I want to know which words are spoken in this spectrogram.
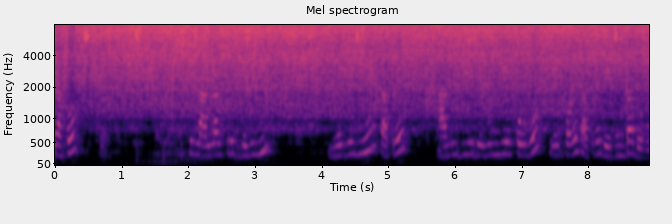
দেখো একটু লাল লাল করে ভেজে নিই। ভেজে নিয়ে তারপরে আলু দিয়ে, বেগুন দিয়ে করব। এরপরে তারপরে বেগুনটা দেবো।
